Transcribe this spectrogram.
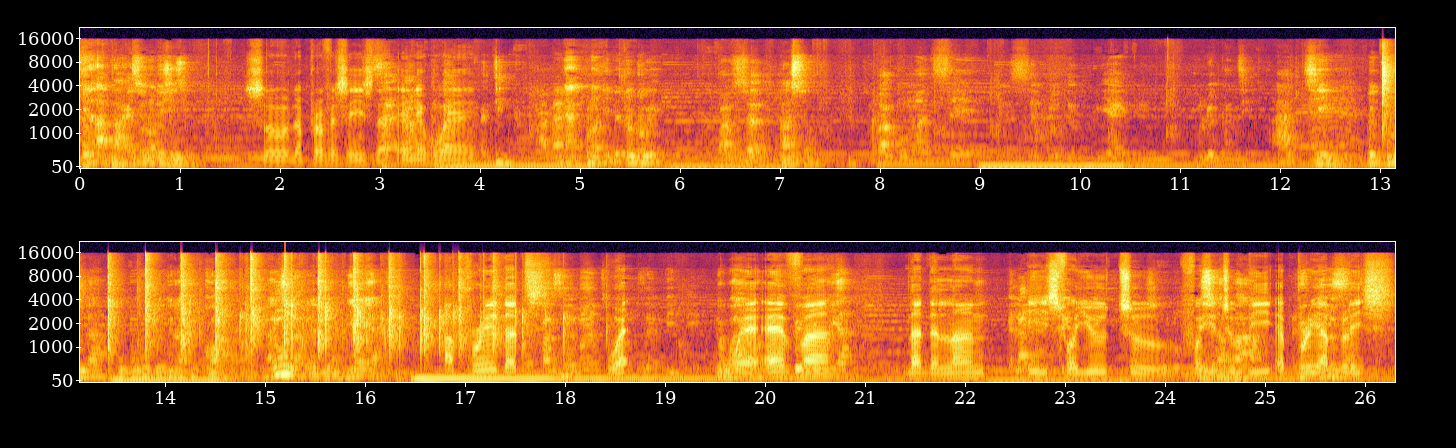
Qu'il apparaisse au nom de Jésus. So the prophecy is that anywhere N'applaudis pas Dodoé. Pasteur, Pasteur. tu vas commencer une cellule de prière pour le quartier. Adieu. Bedoula. Bedoula. Bedoula. Adieu. Bedoula. I pray that Wherever that the land is for you to for you to be a prayer place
